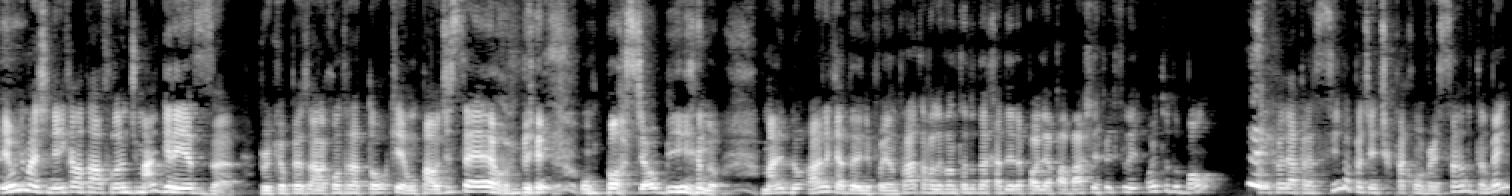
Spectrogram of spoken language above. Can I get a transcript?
Eu não imaginei que ela tava falando de magreza. Porque o pessoal- ela contratou o quê? Um pau de selfie, um poste albino. Mas no- a hora que a Dani foi entrar, tava levantando da cadeira pra olhar pra baixo. De repente falei: Oi, tudo bom? Tem que olhar pra cima pra gente estar conversando também?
